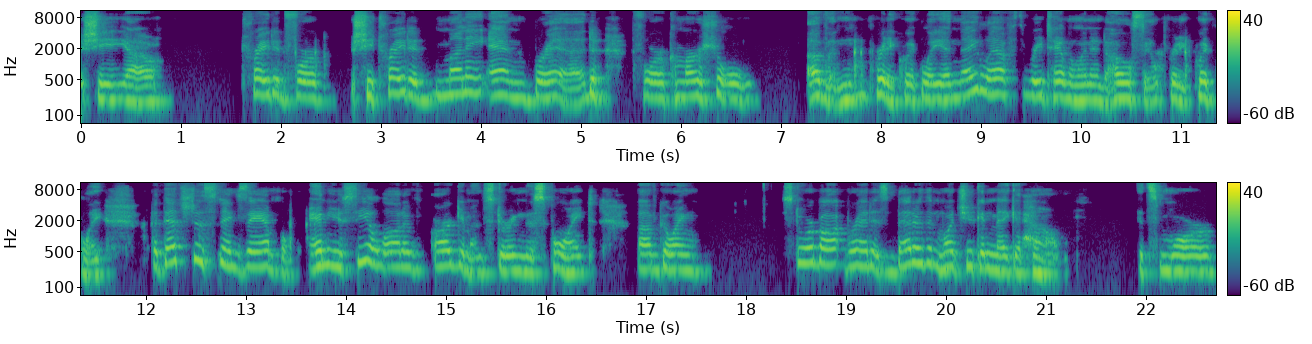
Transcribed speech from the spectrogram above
She uh, traded for she traded money and bread for commercial oven pretty quickly and they left retail and went into wholesale pretty quickly. But that's just an example. And you see a lot of arguments during this point of going store bought bread is better than what you can make at home. It's more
